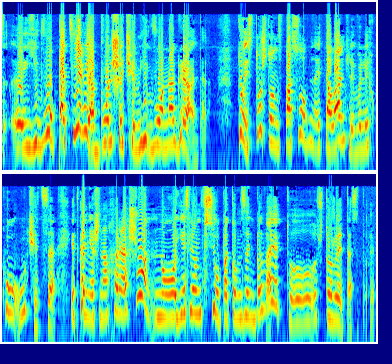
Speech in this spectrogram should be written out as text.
э, его потеря больше, чем его награда. То есть то, что он способный, талантливый, легко учится, это, конечно, хорошо, но если он все потом забывает, то что же это стоит?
